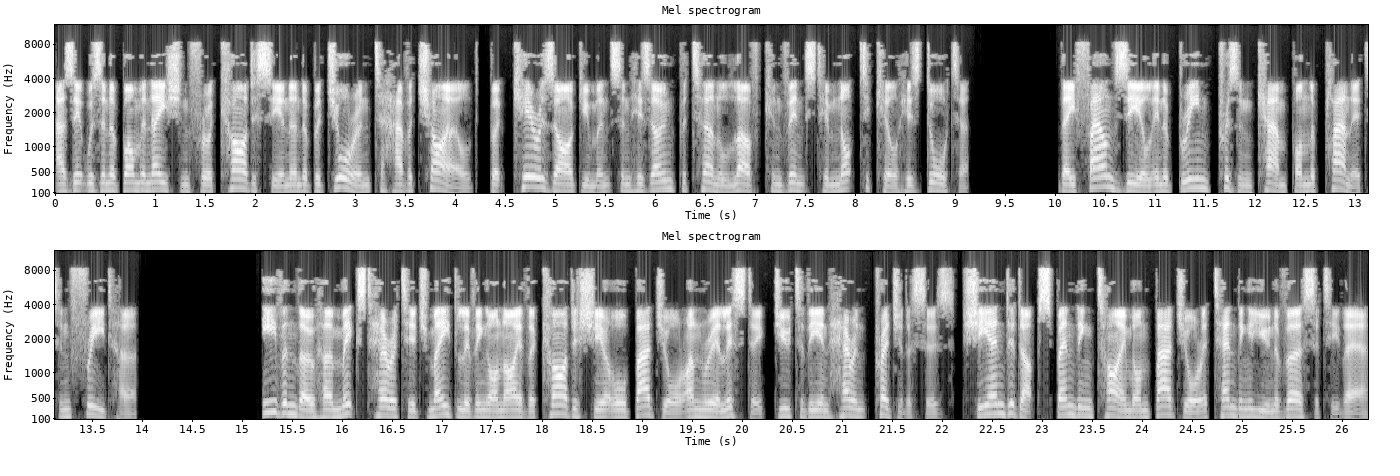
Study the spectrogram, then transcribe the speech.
as it was an abomination for a Cardassian and a Bajoran to have a child, but Kira's arguments and his own paternal love convinced him not to kill his daughter. They found Ziyal in a Breen prison camp on the planet and freed her. Even though her mixed heritage made living on either Cardassia or Bajor unrealistic due to the inherent prejudices, she ended up spending time on Bajor attending a university there.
